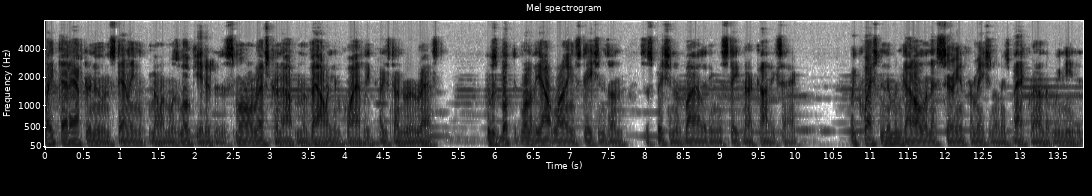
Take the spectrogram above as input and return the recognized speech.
Late that afternoon, Stanley McMillan was located at a small restaurant out in the valley and quietly placed under arrest. He was booked at one of the outlying stations on suspicion of violating the State Narcotics Act. We questioned him and got all the necessary information on his background that we needed.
